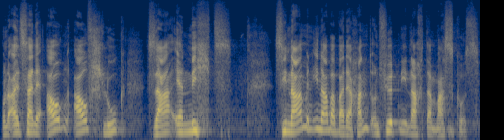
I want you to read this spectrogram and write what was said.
Und als seine Augen aufschlug, sah er nichts. Sie nahmen ihn aber bei der Hand und führten ihn nach Damaskus.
